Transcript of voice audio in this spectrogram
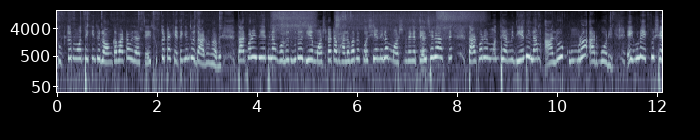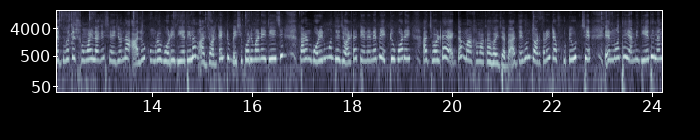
শুক্তোর মধ্যে কিন্তু লঙ্কা বাটাও যাচ্ছে, এই শুক্তোটা খেতে কিন্তু দারুণ হবে। তারপরে দিয়ে দিলাম হলুদ গুঁড়ো, দিয়ে মশলাটা ভালোভাবে কষিয়ে নিলাম, মশলা থেকে তেল ছেড়ে আসছে। তারপরের মধ্যে আমি দিয়ে দিলাম আলু, কুমড়ো আর বড়ি। এইগুলো একটু সেদ্ধ হতে সময় লাগে, সেই জন্য আলু, কুমড়ো, বড়ি দিয়ে দিলাম আর জলটা একটু বেশি পরিমাণেই দিয়েছি, কারণ বড়ির মধ্যে জলটা টেনে নেবে একটু পরেই আর ঝোলটা একদম মাখা মাখা হয়ে যাবে। আর দেখুন তরকারিটা ফুটে উঠছে, এর মধ্যেই আমি দিয়ে দিলাম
